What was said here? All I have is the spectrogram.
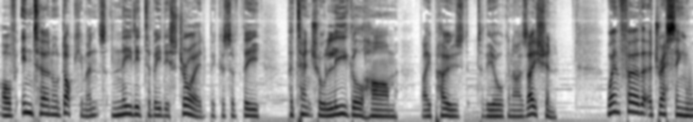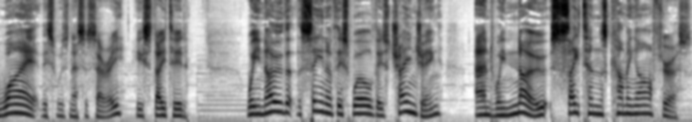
of internal documents needed to be destroyed because of the potential legal harm they posed to the organisation. When further addressing why this was necessary, he stated, We know that the scene of this world is changing, and we know Satan's coming after us.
